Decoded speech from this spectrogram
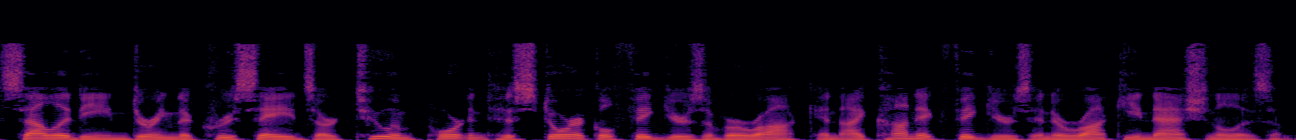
Saladin during the Crusades are two important historical figures of Iraq and iconic figures in Iraqi nationalism.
